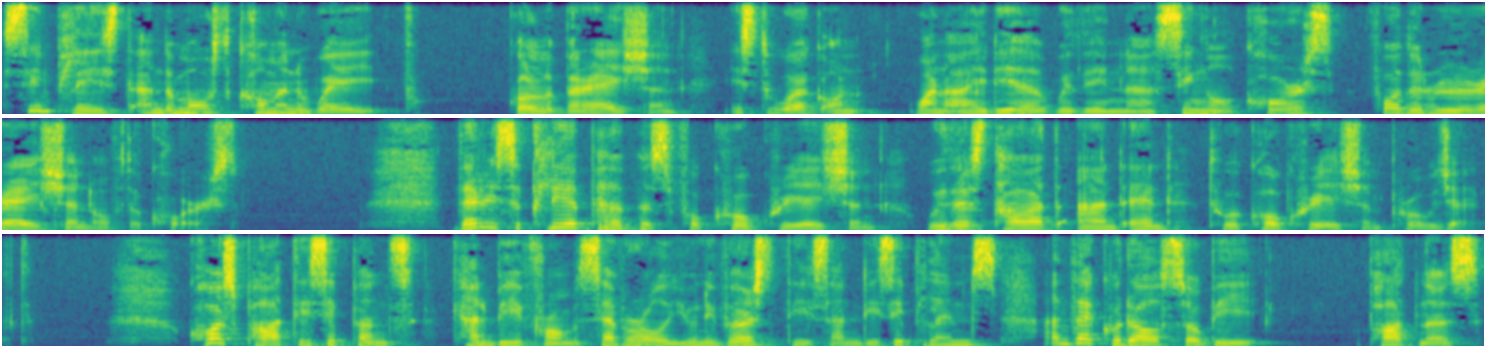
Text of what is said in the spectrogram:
Simplest and the most common way for collaboration is to work on one idea within a single course for the duration of the course. There is a clear purpose for co-creation with a start and end to a co-creation project. Course participants can be from several universities and disciplines, and there could also be partners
